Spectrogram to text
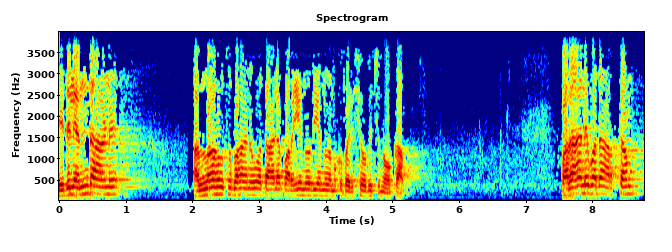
ഇതിൽ എന്താണ് അള്ളാഹു സുബാനുവ താല പറയുന്നത് എന്ന് നമുക്ക് പരിശോധിച്ച് നോക്കാം. പദാനുപത അർത്ഥം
